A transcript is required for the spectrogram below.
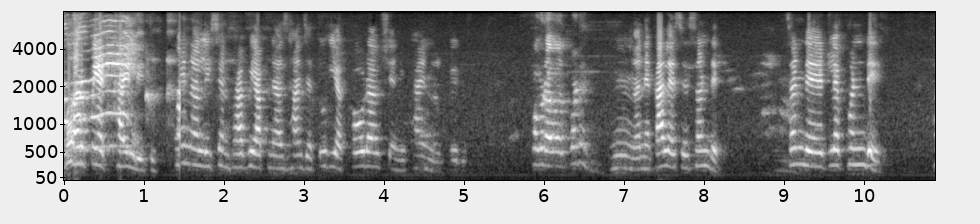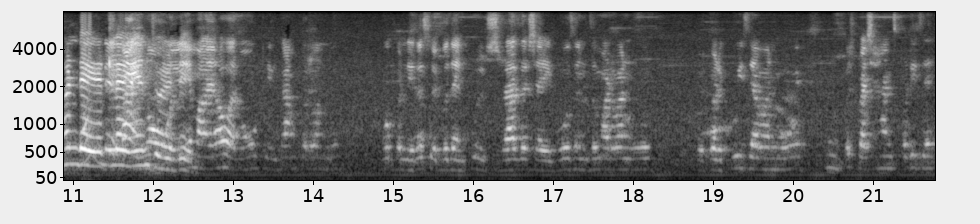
ભરપેટ ખાઈ લીધું. ફાઇનલી છે ને ભાભી આપને આજ સાંજે તુરિયા ખવડાવશે ને ફાઇનલ કર્યું. ખવડાવવા પડે ને? હમ અને કાલે છે સન્ડે સન્ડે એટલે ફંડે ફંડે એટલે કાંઈ એન્જોય ડે એમાં સવારમાં ઉઠીને કામ કરવાનું બપોરની રસોઈ બધાને ફૂલ રાજાશાહી ભોજન જમાડવાનું હોય કોઈ ઘરે જવાનું હોય. પછી પાછી હાંસ પડી જાય.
